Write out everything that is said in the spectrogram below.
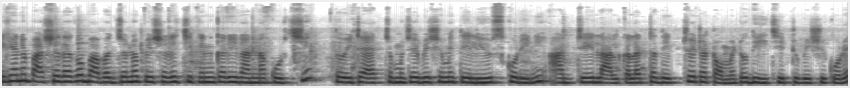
এখানে পাশে দেখো, বাবার জন্য প্রেশারে চিকেন কারি রান্না করছি। তো এটা এক চামচের বেশি আমি তেল ইউজ করিনি। আর যে লাল কালারটা দেখছ, এটা টমেটো দিয়েছি একটু বেশি করে।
